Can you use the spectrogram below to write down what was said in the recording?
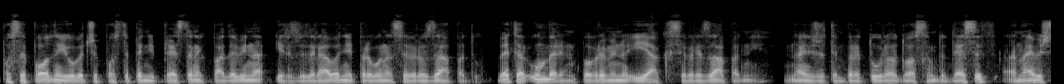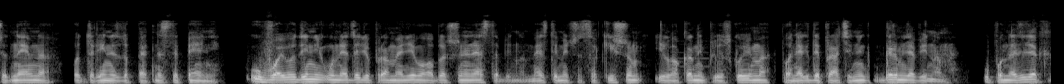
Posle podne i uveče postepeni prestanak padavina i razvedravanje prvo na severozapadu. Vetar umeren, povremeno i jak severozapadni, najniža temperatura od 8 do 10, a najviša dnevna od 13 do 15 stepeni. U Vojvodini u nedelju promenljivo oblačno i nestabilno, mestimično sa kišom i lokalnim pljuskovima, ponegde praćenim grmljavinom. U ponedeljak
